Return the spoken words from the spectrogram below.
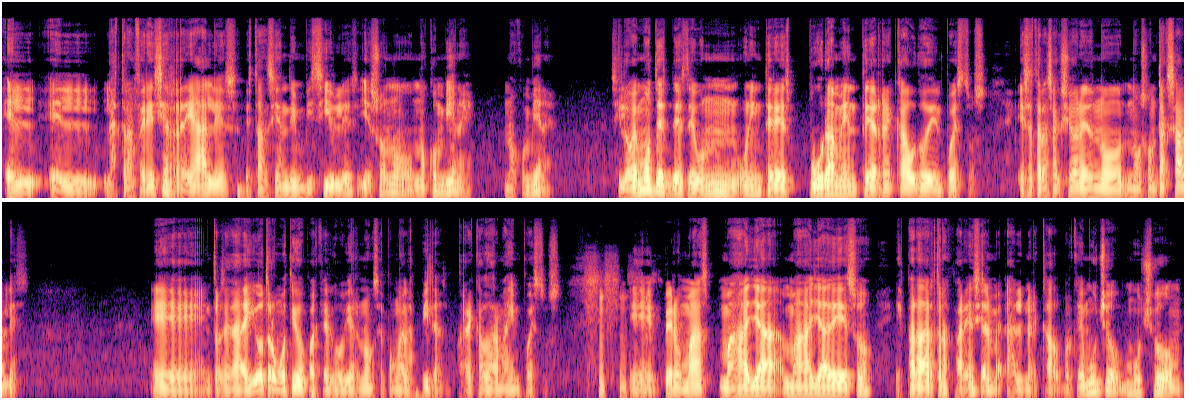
las transferencias reales están siendo invisibles y eso no, no conviene, no conviene. Si lo vemos desde un, interés puramente de recaudo de impuestos, esas transacciones no, son taxables. Eh, entonces hay otro motivo para que el gobierno se ponga las pilas, para recaudar más impuestos. Eh, pero más, más, allá, más allá de eso, es para dar transparencia al, mercado, porque hay mucho, mucho,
